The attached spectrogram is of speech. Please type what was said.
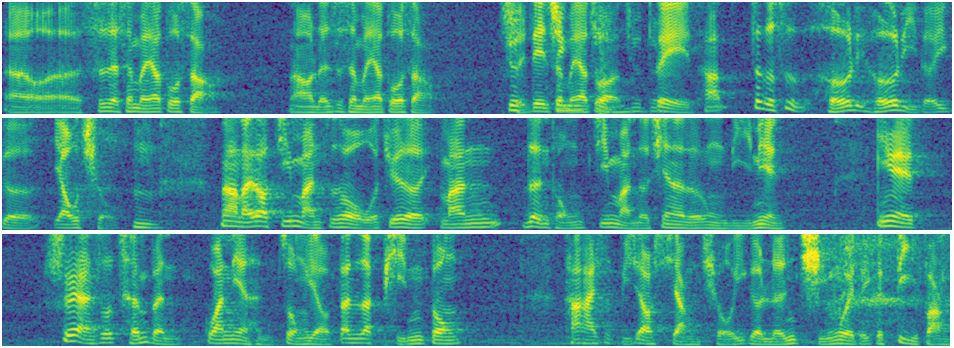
呃食材成本要多少，然后人事成本要多少，水电成本要多少对它这个是合理合理的一个要求。嗯。那来到金满之后，我觉得蛮认同金满的现在的这种理念，因为虽然说成本观念很重要，但是在屏东，它还是比较讲求一个人情味的一个地方。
